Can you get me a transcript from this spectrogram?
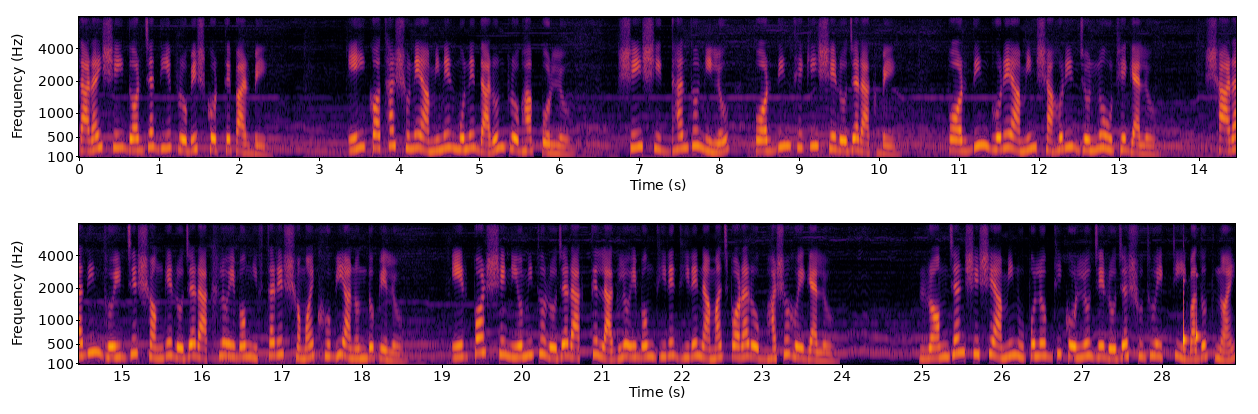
তারাই সেই দরজা দিয়ে প্রবেশ করতে পারবে। এই কথা শুনে আমিনের মনে দারুণ প্রভাব পড়ল। সেই সিদ্ধান্ত নিল, পরদিন থেকেই সে রোজা রাখবে। পরদিন ভোরে আমিন শাহরির জন্য উঠে গেল। সারাদিন ধৈর্যের সঙ্গে রোজা রাখল এবং ইফতারের সময় খুবই আনন্দ পেল। এরপর সে নিয়মিত রোজা রাখতে লাগল এবং ধীরে ধীরে নামাজ পড়ার অভ্যাসও হয়ে গেল। রমজান শেষে আমিন উপলব্ধি করল যে রোজা শুধু একটি ইবাদত নয়,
